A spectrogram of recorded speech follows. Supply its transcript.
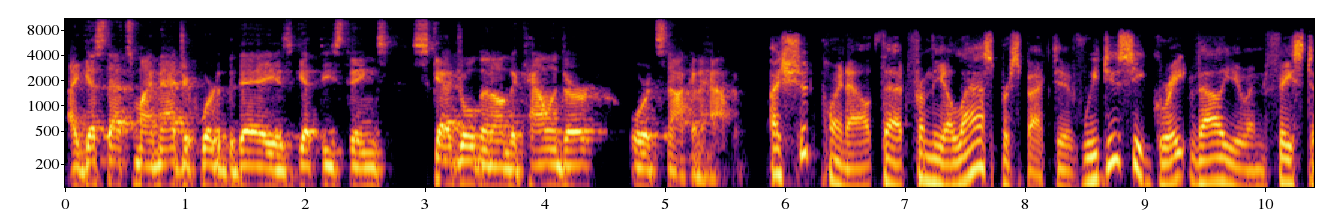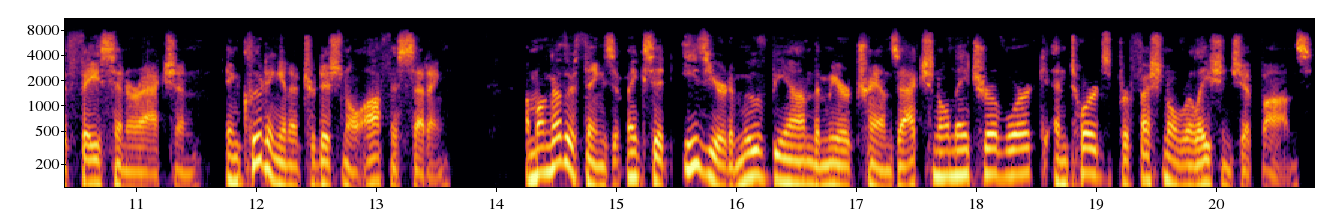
I guess that's my magic word of the day: is get these things scheduled and on the calendar, or it's not going to happen. I should point out that from the ALAS perspective, we do see great value in face-to-face interaction, including in a traditional office setting. Among other things, it makes it easier to move beyond the mere transactional nature of work and towards professional relationship bonds.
